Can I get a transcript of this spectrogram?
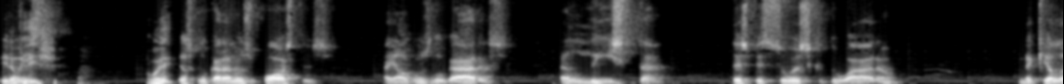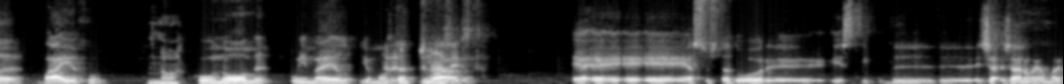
Viram é triste. isso? Oi? Eles colocaram nos postes, em alguns lugares, a lista das pessoas que doaram naquele bairro Não. com o nome, o e-mail e o montante doado. É, é, é, é, assustador esse tipo de. de já, já, não é uma,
